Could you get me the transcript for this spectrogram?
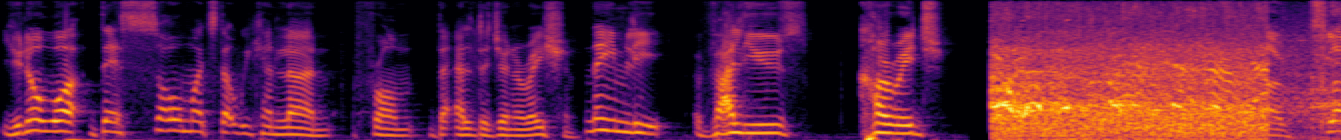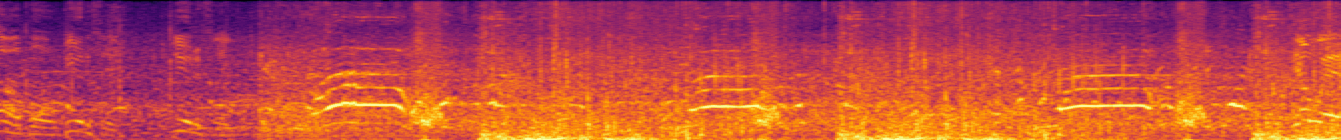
you know what? There's so much that we can learn from the elder generation, namely values, courage. Oh, slower ball, beautifully, beautifully. Nowhere,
